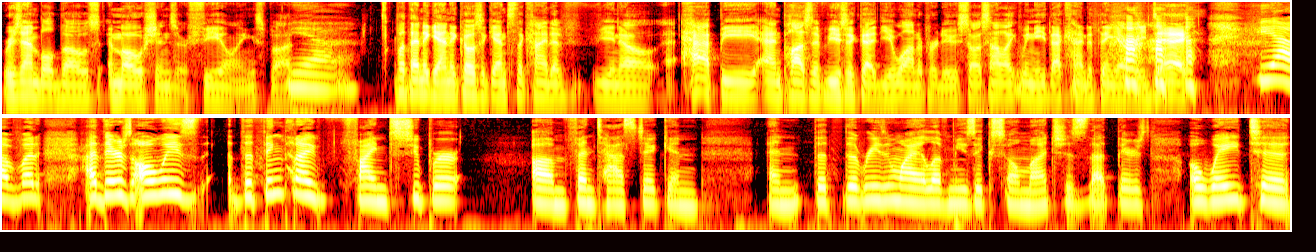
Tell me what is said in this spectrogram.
resembled those emotions or feelings. But Yeah. But then again, it goes against the kind of you know happy and positive music that you want to produce. So it's not like we need that kind of thing every day. Yeah, but uh, there's always the thing that I find super um, fantastic and and the the reason why I love music so much is that there's a way to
